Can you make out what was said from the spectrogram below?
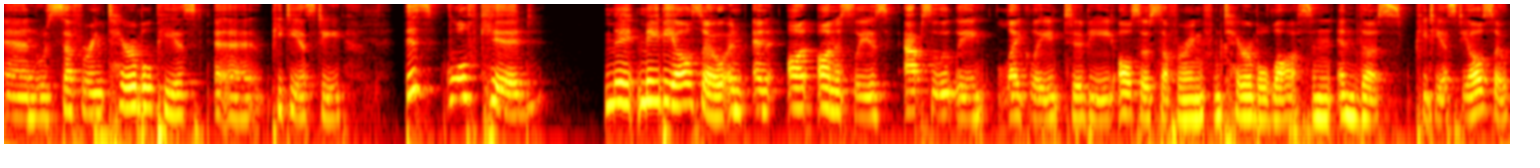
and was suffering terrible PS, uh, PTSD. This wolf kid may, maybe also, and, and hon- honestly, is absolutely likely to be also suffering from terrible loss and, and thus PTSD also.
